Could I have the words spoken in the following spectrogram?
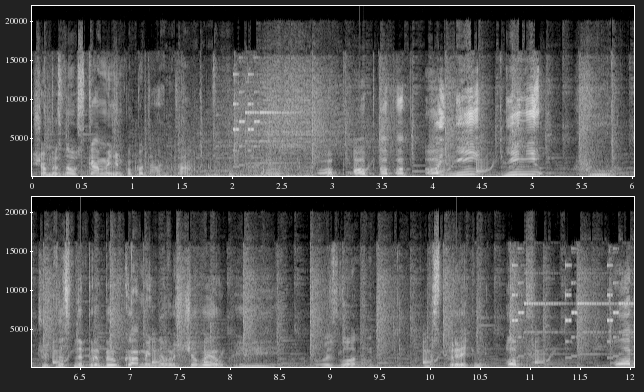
І що, ми знов з каменем попадаємо, так? Оп, оп, оп, оп. Ой, ні! Ні, ні! Фу, чуть нас не прибив камінь, не розчавив. Повезло нам. Ми спритні. Оп! Оп!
